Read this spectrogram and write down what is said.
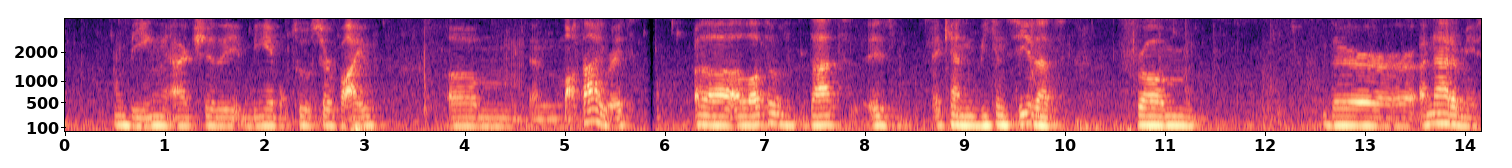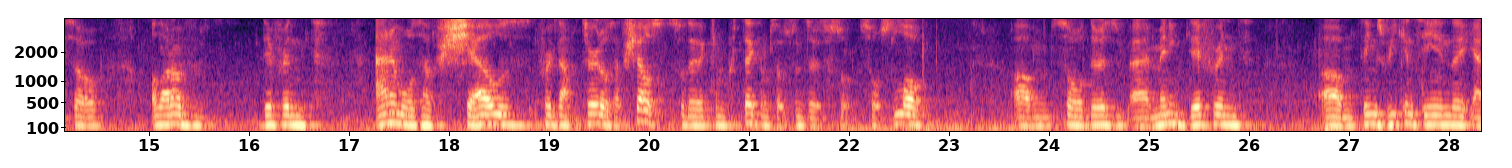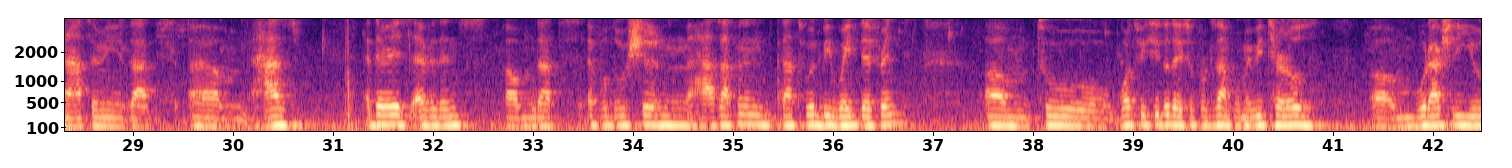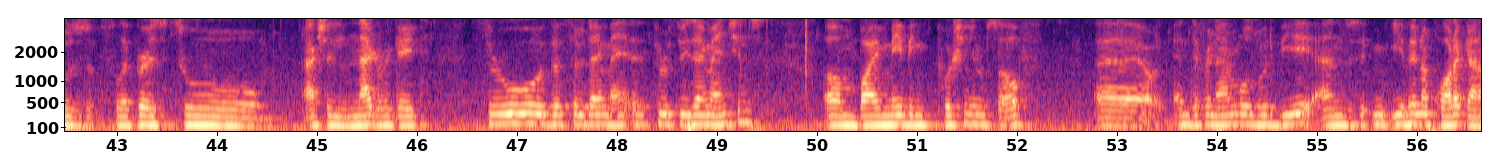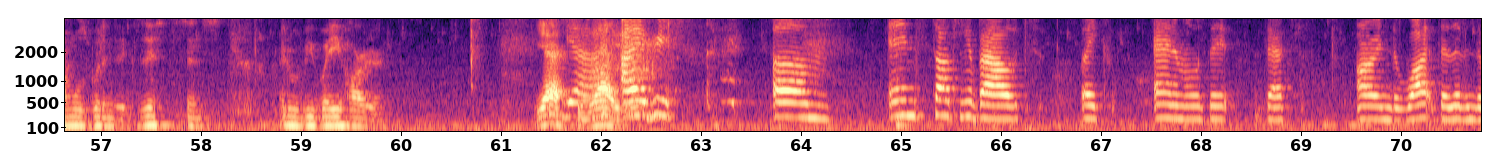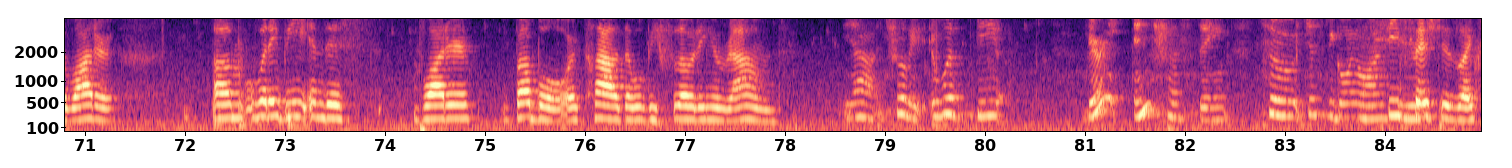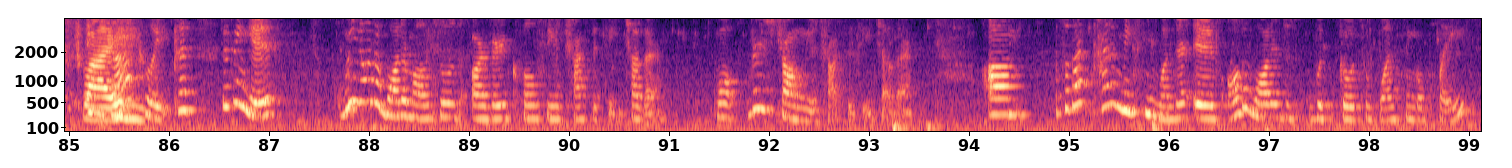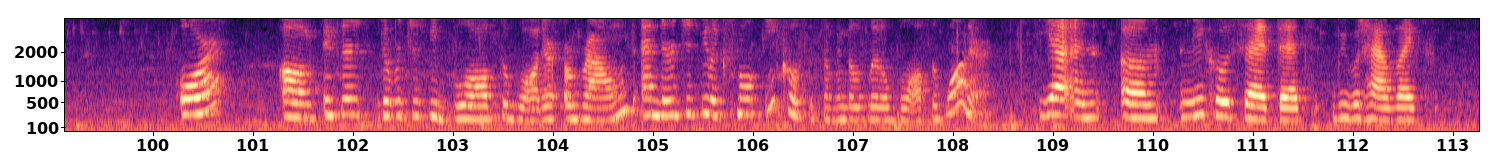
being actually being able to survive um, and die right uh, a lot of that is it can we can see that from their anatomy. So, a lot of different animals have shells. For example, turtles have shells so that they can protect themselves since they're so, so slow. Um, so there's uh, many different um, things we can see in the anatomy that um, has there is evidence um, that evolution has happened that would be way different um, to what we see today. So, for example, maybe turtles um, would actually use flippers to actually navigate through the third dimen- through three dimensions um, by maybe pushing himself. Uh, and different animals would be, and even aquatic animals wouldn't exist since it would be way harder. Yes, yeah, right. I agree. Um, and talking about like animals that that are in the water, that live in the water. Um, would it be in this water bubble or cloud that will be floating around? Yeah, truly, it would be very interesting to just be going on. See in your- fishes like flying. Exactly, because the thing is, we know the water molecules are very closely attracted to each other. Well, very strongly attracted to each other. Um, so that kind of makes me wonder if all the water just would go to one single place, or um, if there there would just be blobs of water around, and there would just be like small ecosystem in those little blobs of water. Yeah, and um, Nico said that we would have like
